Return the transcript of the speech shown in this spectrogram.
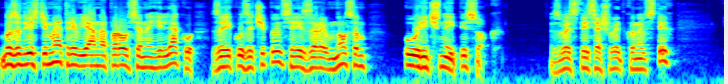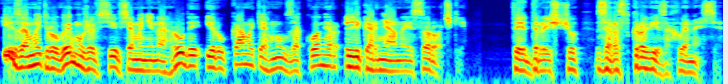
Бо за 200 метрів я напоровся на гілляку, за яку зачепився і зарив носом у річний пісок. Звестися швидко не встиг, і за мить рувим уже всівся мені на груди і руками тягнув за комір лікарняної сорочки. Ти, дрищу, зараз в крові захлинешся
